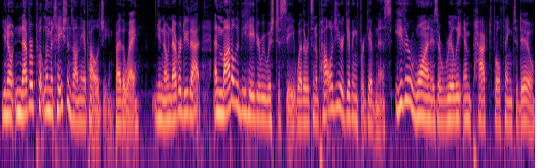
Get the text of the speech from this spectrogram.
You know, never put limitations on the apology, by the way. You know, never do that. And model the behavior we wish to see, whether it's an apology or giving forgiveness. Either one is a really impactful thing to do.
